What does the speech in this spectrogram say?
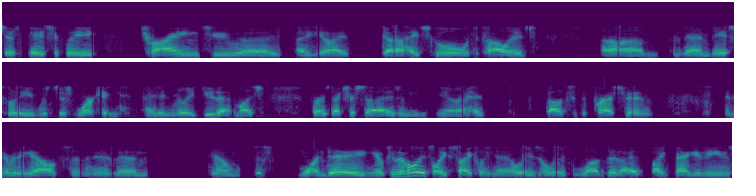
just basically trying to, uh, I, you know, I got out of high school, went to college, um, and then basically was just working. I didn't really do that much for his exercise, and you know, I had bouts of depression and everything else, and, and then, you know, just one day, you know, because I've always liked cycling. I always, always loved it. I had bike magazines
